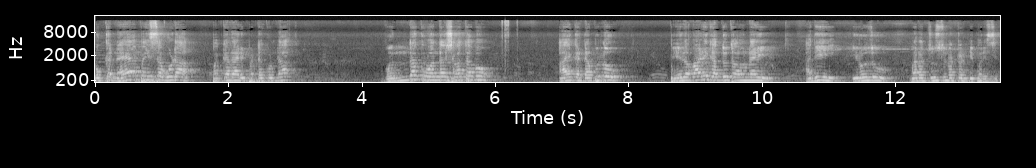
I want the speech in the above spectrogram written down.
ఒక్క నయా పైసా కూడా పక్కదారి పట్టకుండా వందకు వంద శాతము ఆ యొక్క డబ్బులు పేదవాడికి అందుతూ ఉన్నాయి. అది ఈరోజు మనం చూస్తున్నటువంటి పరిస్థితి.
